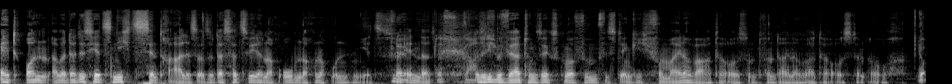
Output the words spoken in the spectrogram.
Add-on, aber das ist jetzt nichts Zentrales. Also das hat es weder nach oben noch nach unten jetzt Nee, verändert. gar Also die. Bewertung 6,5 ist, denke ich, von meiner Warte aus und von deiner Warte aus dann auch Ja.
